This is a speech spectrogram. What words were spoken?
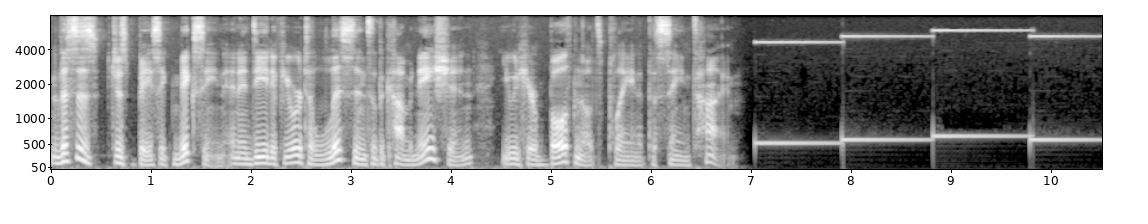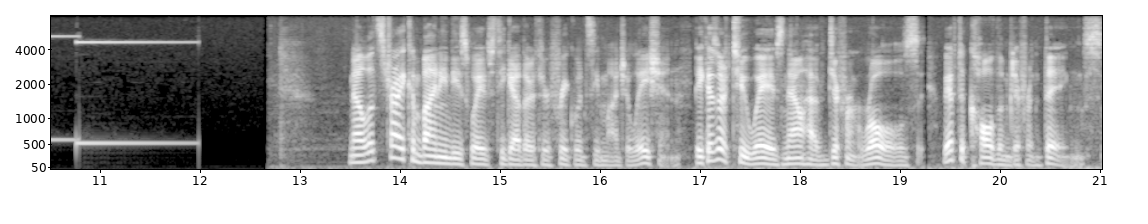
This is just basic mixing, and indeed if you were to listen to the combination, you would hear both notes playing at the same time. Now let's try combining these waves together through frequency modulation. Because our two waves now have different roles, we have to call them different things.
